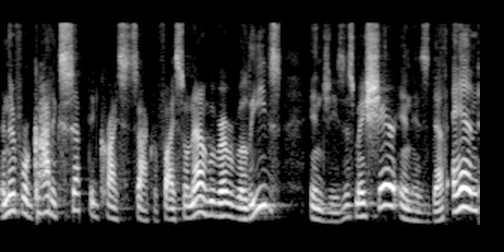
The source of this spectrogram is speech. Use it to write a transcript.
And therefore, God accepted Christ's sacrifice. So now, whoever believes in Jesus may share in his death and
